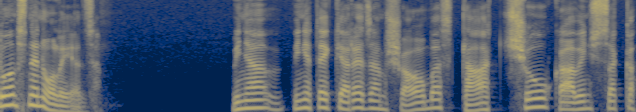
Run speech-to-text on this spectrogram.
Toms nenoliedza. Viņa, viņa teikt, ja redzam šaubas, taču, kā viņš saka,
